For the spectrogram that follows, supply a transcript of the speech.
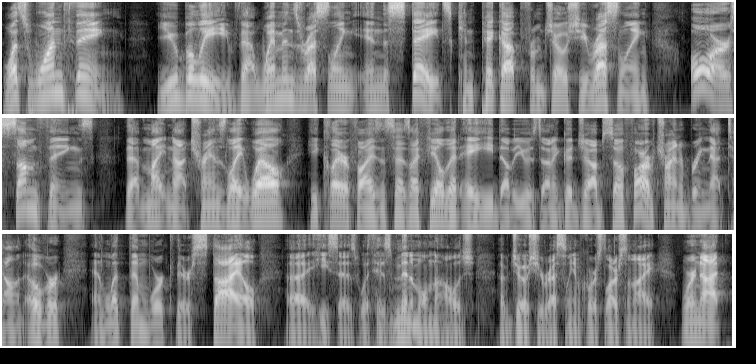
What's one thing you believe that women's wrestling in the states can pick up from Joshi Wrestling, or some things that might not translate well? He clarifies and says, "I feel that AEW has done a good job so far of trying to bring that talent over and let them work their style." Uh, he says, with his minimal knowledge of Joshi Wrestling. Of course, Larson and I we're not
